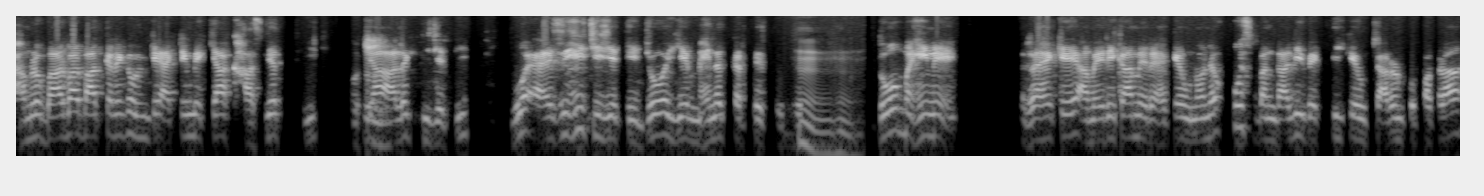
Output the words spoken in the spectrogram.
हम लोग बार बार बात करेंगे उनके एक्टिंग में क्या खासियत थी और क्या हम्म। अलग चीज़ें थी। वो ऐसी ही चीज़ें थी जो ये मेहनत करते थे। हम्म, हम्म। दो महीने रह के अमेरिका में रह के उन्होंने उस बंगाली व्यक्ति के उच्चारण को पकड़ा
